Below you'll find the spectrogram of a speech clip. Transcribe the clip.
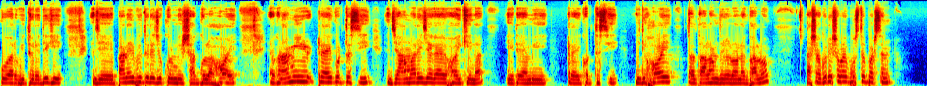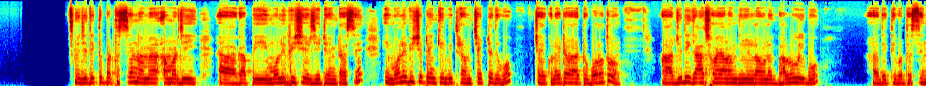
কুয়ার ভিতরে দেখি যে পানির ভিতরে যে কলমির শাকগুলা হয়, এখন আমি ট্রাই করতেছি যে আমার এই জায়গায় হয় কিনা, এটাই আমি ট্রাই করতেছি। যদি হয়, তাহলে তো আলহামদুলিল্লাহ অনেক ভালো। আশা করি সবাই বুঝতে পারছেন। যে দেখতে পারতেছেন, আমার আমার যেই গাপি মলে ফিশের যে ট্যাঙ্কটা আছে, এই মলে ফিশের ট্যাঙ্কের ভিতরে আমি চারটা দেবো। চার কোন এটা একটু বড় তো? আর যদি গাছ হয়, আলহামদুলিল্লাহ অনেক ভালো হইব। দেখতে পারতেছেন।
